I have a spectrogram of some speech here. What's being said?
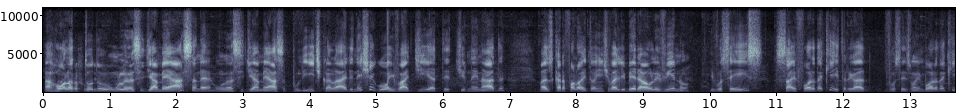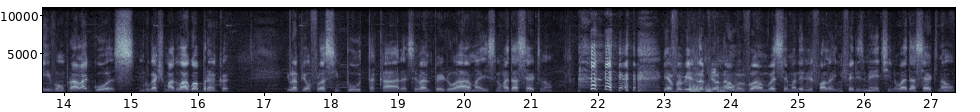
A rola Agora fudeu. todo um lance de ameaça, né? Um lance de ameaça política lá. Ele nem chegou a invadir, a ter tiro nem nada. Mas os caras falaram, ó, então a gente vai liberar o Levino e vocês saem fora daqui, tá ligado? Vocês vão embora daqui, vão pra Alagoas, um lugar chamado Água Branca. E o Lampião falou assim, puta cara, você vai me perdoar, mas não vai dar certo não. e a família do Lampião, não, mas vamos, vai ser maneiro. Ele fala, infelizmente não vai dar certo não.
